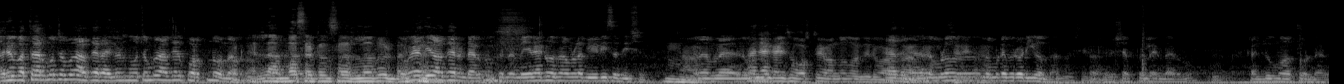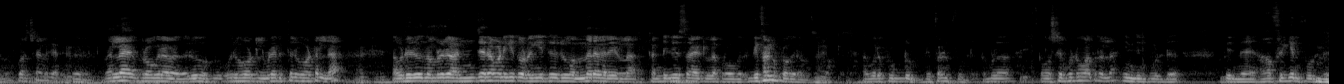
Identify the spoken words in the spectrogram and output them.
ഒരു- പത്ത് അറുന്നൂറ്റമ്പത് ആൾക്കാർ അതിലൊരു നൂറ്റമ്പത് ആൾക്കാർ പുറത്തുനിന്ന് വന്നാണ്. എല്ലാ അംബാസഡേഴ്സും എല്ലാവരും ഉണ്ട്. കുറേ അധികം ആൾക്കാരുണ്ടായിരുന്നു. പിന്നെ മെയിനായിട്ട് വന്ന നമ്മളെ വി ഡി സതീശൻ. നമ്മളെ. നമ്മൾ നമ്മുടെ പരിപാടിക്ക് വന്ന ഷെഫിലുണ്ടായിരുന്നു ഉണ്ടായിരുന്നു. കല്ലു മാത്തു ദിവസം ഉണ്ടായിരുന്നു. കുറച്ച് ആൾക്കാർ നല്ല പ്രോഗ്രാം പ്രോഗ്രാമായിരുന്നു ഒരു ഒരു ഹോട്ടൽ ഇവിടെ അടുത്തൊരു ഹോട്ടലല്ല അവിടെ ഒരു നമ്മളൊരു അഞ്ചര മണിക്ക് തുടങ്ങിയിട്ട് ഒരു ഒന്നര വരെയുള്ള കണ്ടിന്യൂസ് ആയിട്ടുള്ള പ്രോഗ്രാം ഡിഫറെന്റ് പ്രോഗ്രാംസ് കേട്ടോ അതുപോലെ ഫുഡും ഡിഫറെന്റ് ഫുഡ് നമ്മൾ ഓസ്ട്രേലിയൻ ഫുഡ് മാത്രമല്ല ഇന്ത്യൻ ഫുഡ് പിന്നെ ആഫ്രിക്കൻ ഫുഡ്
